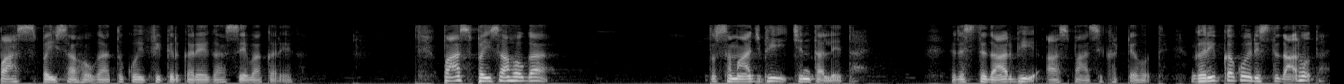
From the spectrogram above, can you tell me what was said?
पास पैसा होगा तो कोई फ़िक्र करेगा, सेवा करेगा। पास पैसा होगा तो समाज भी चिंता लेता है। रिश्तेदार भी आसपास इकट्ठे होते गरीब का कोई रिश्तेदार होता है?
